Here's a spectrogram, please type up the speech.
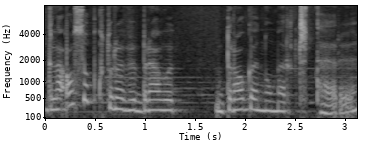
Dla osób, które wybrały drogę numer 4,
